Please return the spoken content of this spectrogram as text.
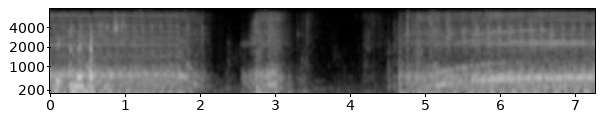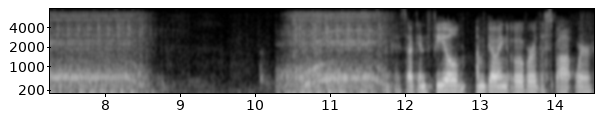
They, and they have huge teeth. So I can feel I'm going over the spot where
